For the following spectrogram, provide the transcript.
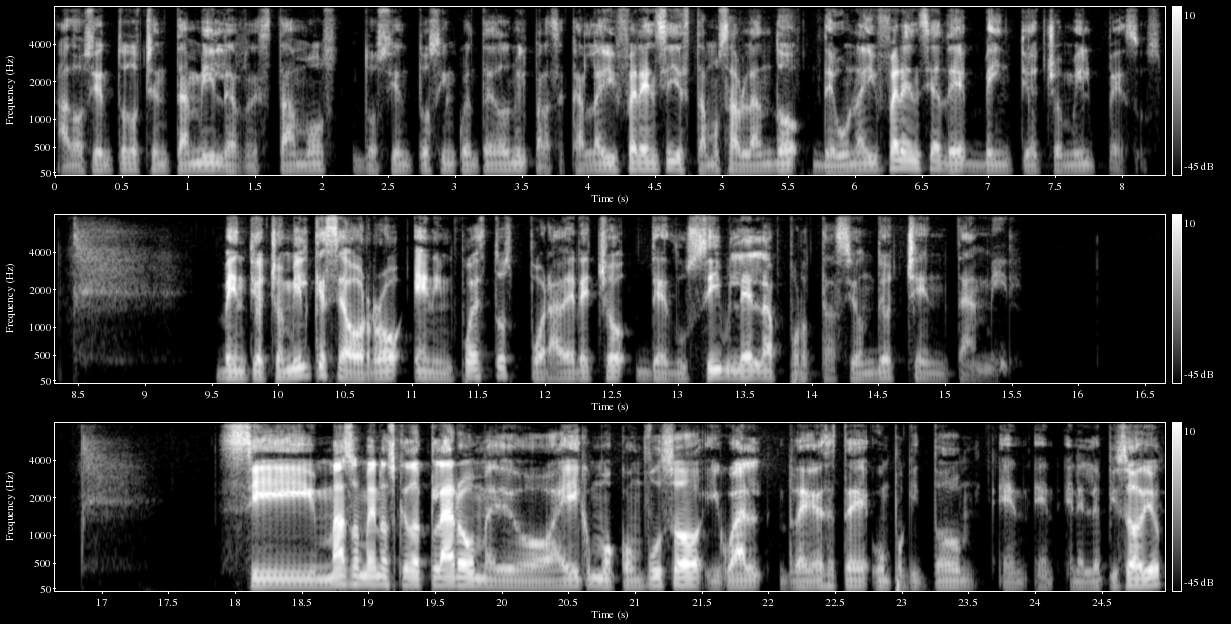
a 280 mil le restamos 252 mil para sacar la diferencia y estamos hablando de una diferencia de 28 mil pesos. 28 mil que se ahorró en impuestos por haber hecho deducible la aportación de 80 mil. Si más o menos quedó claro, medio ahí como confuso, igual regrésate un poquito en, el episodio.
